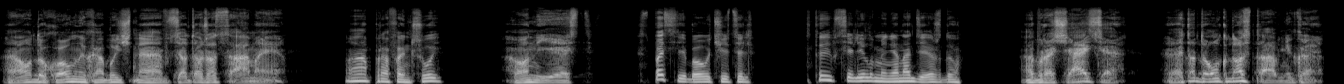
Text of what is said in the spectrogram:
а у духовных обычно все то же самое. А про фэншуй? Он есть. Спасибо, учитель. Ты вселил в меня надежду. Обращайся. Это долг наставника.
